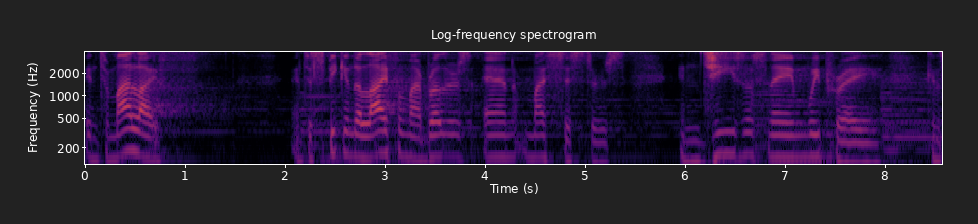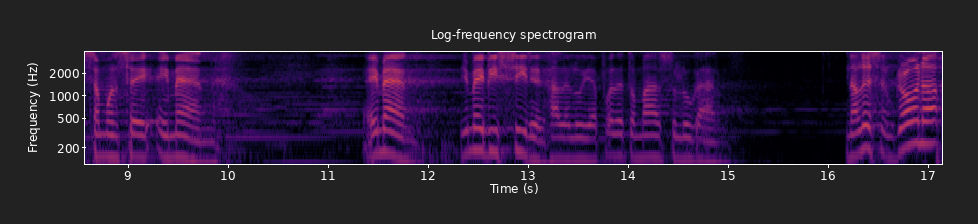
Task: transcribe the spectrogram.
into my life and to speak in the life of my brothers and my sisters. In Jesus' name we pray. Can someone say amen? Amen. You may be seated. Hallelujah. Puede tomar su lugar. Now, listen, growing up,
